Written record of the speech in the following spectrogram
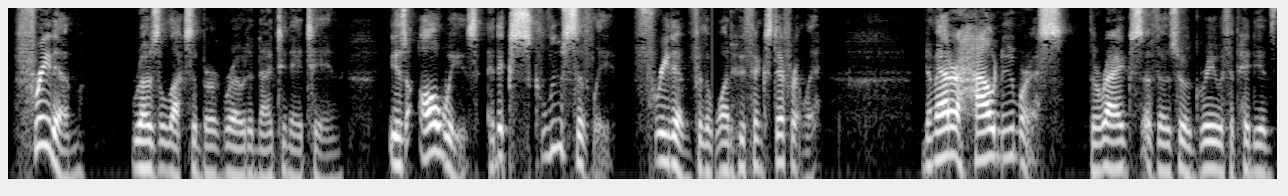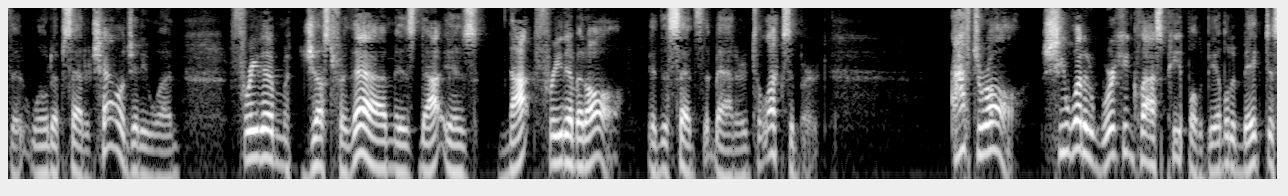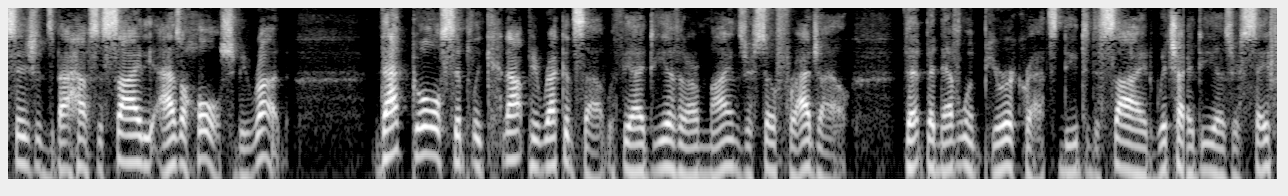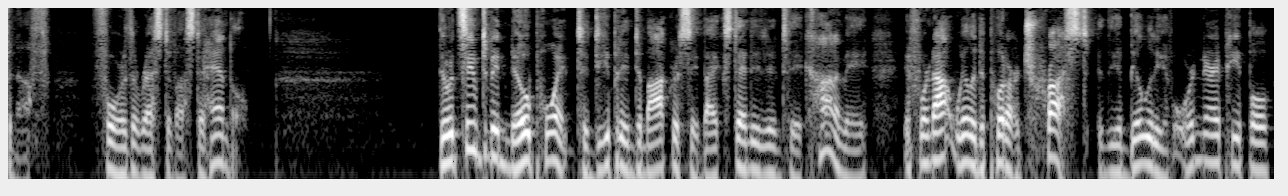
Freedom, Rosa Luxemburg wrote in 1918, is always and exclusively freedom for the one who thinks differently. No matter how numerous the ranks of those who agree with opinions that won't upset or challenge anyone, freedom just for them is not is not freedom at all in the sense that mattered to Luxemburg. After all, she wanted working class people to be able to make decisions about how society as a whole should be run. That goal simply cannot be reconciled with the idea that our minds are so fragile that benevolent bureaucrats need to decide which ideas are safe enough for the rest of us to handle. There would seem to be no point to deepening democracy by extending it into the economy if we're not willing to put our trust in the ability of ordinary people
